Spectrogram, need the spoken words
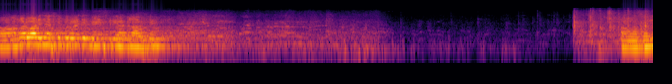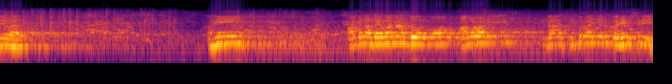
આંગણવાડીના સુપરવાઇઝર બેન શ્રી આગળ આવશે ધન્યવાદ અહીં આગલા મહેમાનના દોરમાં આંગણવાડીના સુપરવાઇઝર બહેન શ્રી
